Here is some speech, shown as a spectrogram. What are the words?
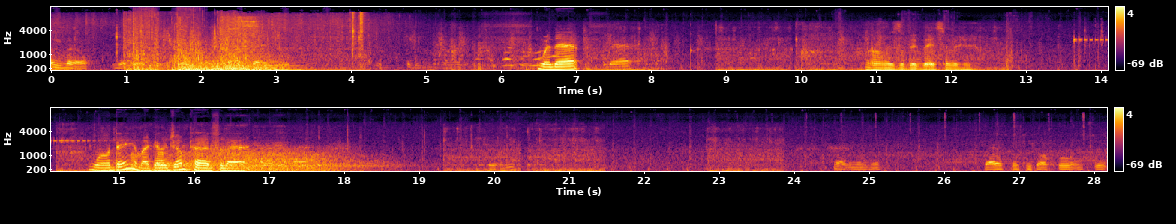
You better. Where they Oh, there's a big base over here. Well, damn, I got a jump pad for that. Not even in here. Dad, I think all cool and shit.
